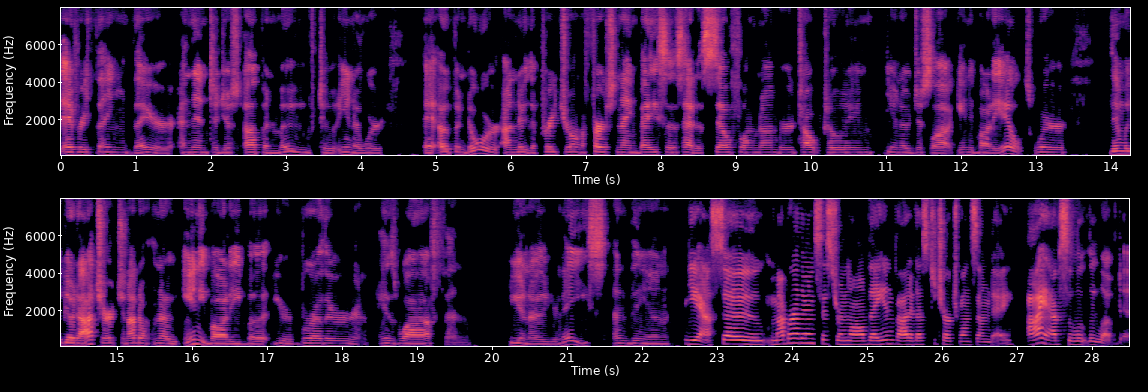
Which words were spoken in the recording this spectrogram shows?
everything there, and then to just up and move to, you know, where at Open Door, I knew the preacher on a first name basis, had his cell phone number, talked to him, you know, just like anybody else. Where then we go to our church and I don't know anybody but your brother and his wife and you know your niece and then yeah so my brother and sister-in-law they invited us to church one sunday. I absolutely loved it.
